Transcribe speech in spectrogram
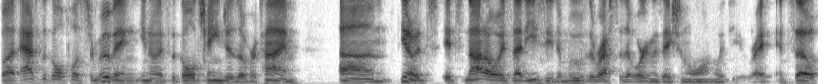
But as the goalposts are moving, you know, as the goal changes over time, um, you know, it's it's not always that easy to move the rest of the organization along with you, right? And so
